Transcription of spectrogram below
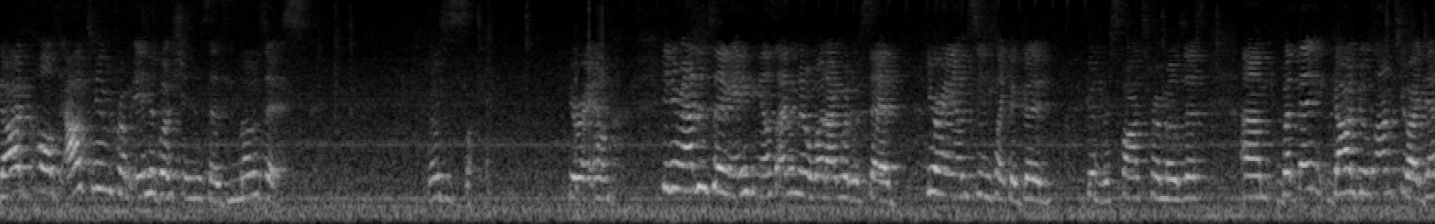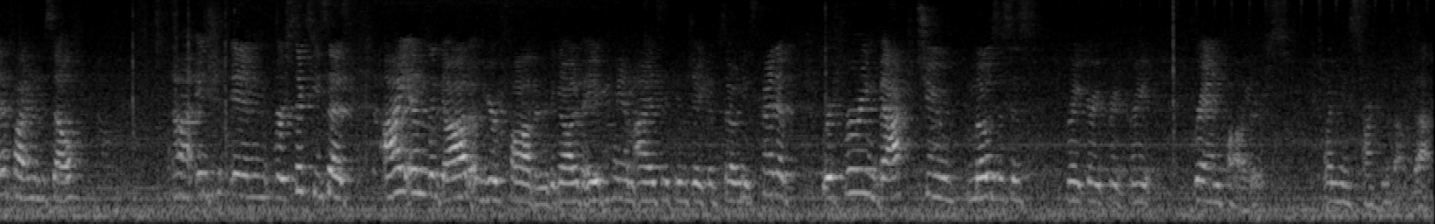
God calls out to him from in the bush and he says, Moses. Moses is like, here I am. Can you imagine saying anything else? I don't know what I would have said. Here I am seems like a good, good response from Moses. Um, but then God goes on to identify himself. Uh, in, in verse 6, he says, I am the God of your father, the God of Abraham, Isaac, and Jacob. So he's kind of referring back to Moses' great, great, great, great grandfathers when he's talking about that.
